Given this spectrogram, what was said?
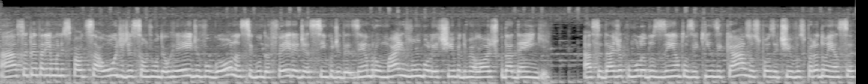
A Secretaria Municipal de Saúde de São João Del Rei divulgou na segunda-feira, dia 5 de dezembro, mais um boletim epidemiológico da dengue. A cidade acumula 215 casos positivos para a doença,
